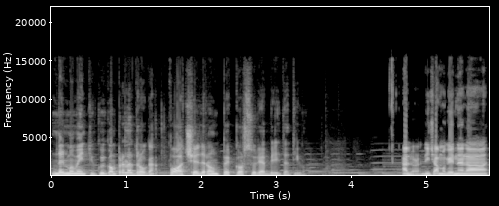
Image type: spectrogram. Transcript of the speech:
nel momento in cui compra la droga può accedere a un percorso riabilitativo. Allora, diciamo che nella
